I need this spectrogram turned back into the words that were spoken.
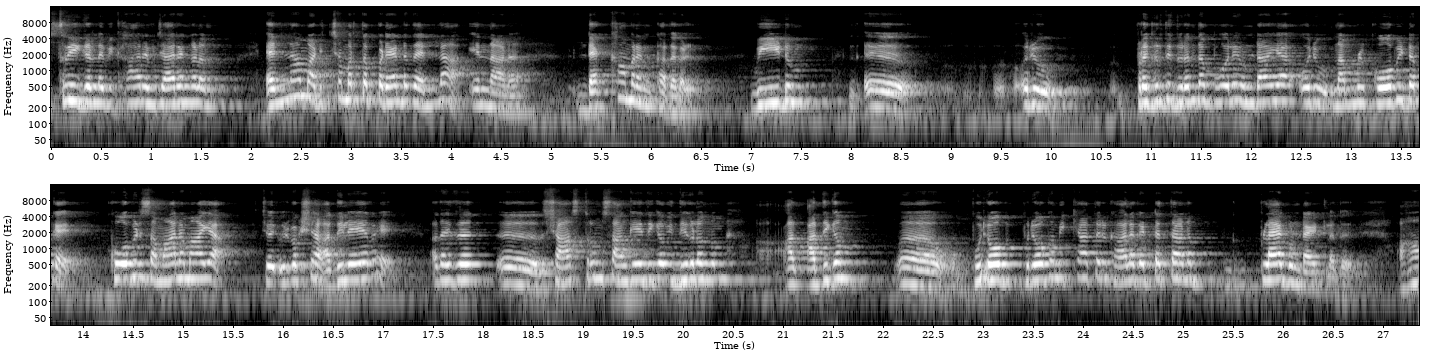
സ്ത്രീകളുടെ വികാര വിചാരങ്ങളും എല്ലാം അടിച്ചമർത്തപ്പെടേണ്ടതല്ല എന്നാണ് ഡെക്കാമറൻ കഥകൾ. വീടും ഒരു പ്രകൃതി ദുരന്തം പോലെ ഉണ്ടായ ഒരു നമ്മൾ കോവിഡൊക്കെ കോവിഡ് സമാനമായ ഒരുപക്ഷെ അതിലേറെ അതായത് ശാസ്ത്രവും സാങ്കേതിക വിദ്യകളൊന്നും അധികം പുരോ പുരോഗമിക്കാത്തൊരു കാലഘട്ടത്താണ് പ്ലാഗ് ഉണ്ടായിട്ടുള്ളത്. ആ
